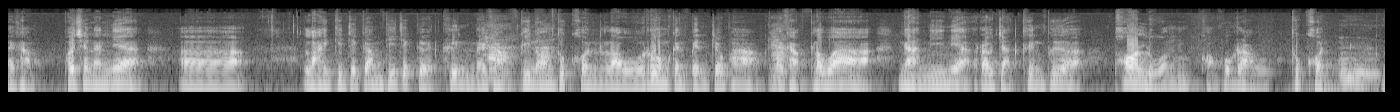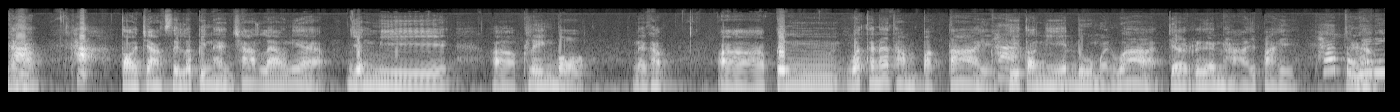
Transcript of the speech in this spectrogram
นะครับ เพราะฉะนั้นเนี่ยเอ่อหลายกิจกรรมที่จะเกิดขึ้นนะครับค่ะพี่น้องค่ะทุกคนเราร่วมกันเป็นเจ้าภาพค่ะนะครับ เพราะว่างานนี้เนี่ยเราจัดขึ้นเพื่อ พ่อหลวงของพวกเราทุกคนอืมนะค่ะครับค่ะต่อจากศิลปินแห่งชาติแล้วเนี่ยยังมีเอ่อเพลงบอกนะครับอ่าเป็นวัฒนธรรมปักใต้ค่ะที่ตอนนี้ดูเหมือนว่าจะเรือนหายไปแทบจะไม่ได้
